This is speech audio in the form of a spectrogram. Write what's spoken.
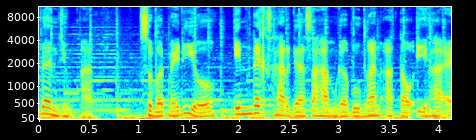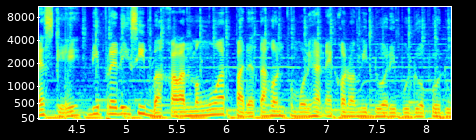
dan Jumat. Sobat Medio, indeks harga saham gabungan atau IHSG diprediksi bakalan menguat pada tahun pemulihan ekonomi 2022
